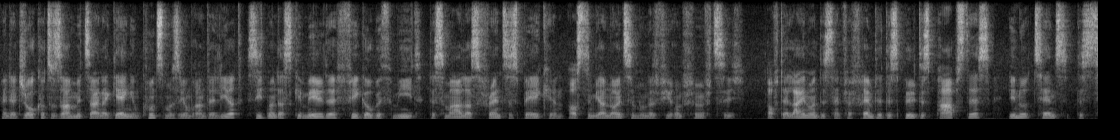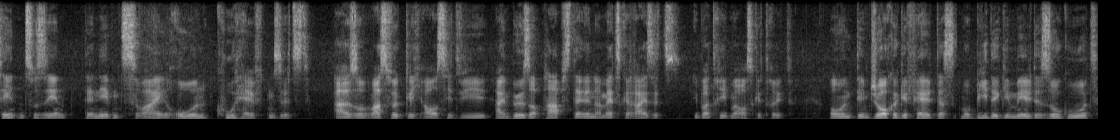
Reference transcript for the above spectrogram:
wenn der Joker zusammen mit seiner Gang im Kunstmuseum randaliert, sieht man das Gemälde Figure with Meat des Malers Francis Bacon aus dem Jahr 1954. Auf der Leinwand ist ein verfremdetes Bild des Papstes Innozenz X. zu sehen, der neben zwei rohen Kuhhälften sitzt. Also was wirklich aussieht wie ein böser Papst, der in einer Metzgerei sitzt, übertrieben ausgedrückt. Und dem Joker gefällt das mobile Gemälde so gut,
